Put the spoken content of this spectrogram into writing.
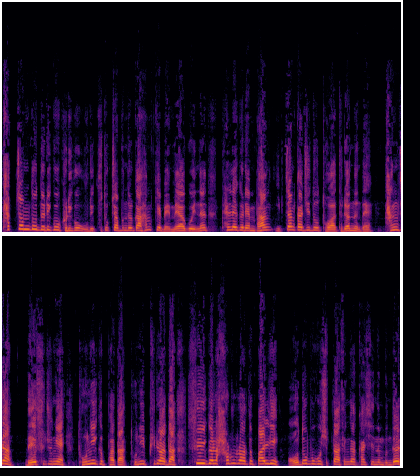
타점도 드리고 그리고 우리 구독자분들과 함께 매매하고 있는 텔레그램 방 입장까지도 도와드렸는데 당장 내 수중에 돈이 급하다, 돈이 필요하다, 수익을 하루라도 빨리 얻어보고 싶다 생각하시는 분들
